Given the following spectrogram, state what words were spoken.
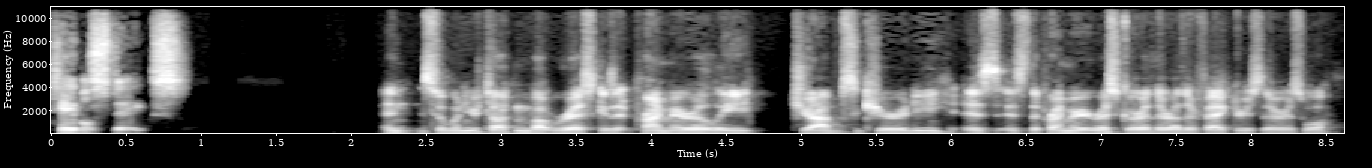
table stakes. And so when you're talking about risk, is it primarily job security is, is the primary risk or are there other factors there as well?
